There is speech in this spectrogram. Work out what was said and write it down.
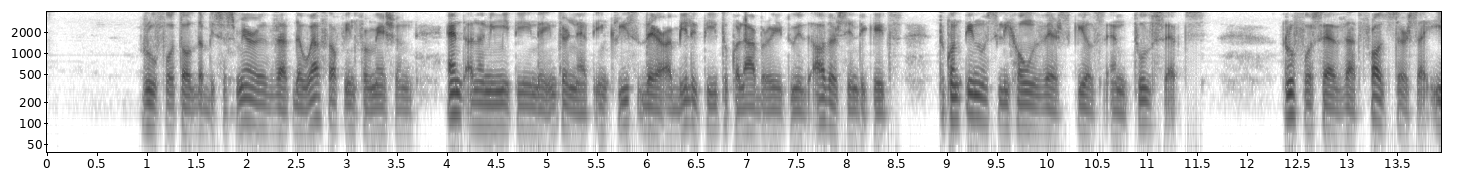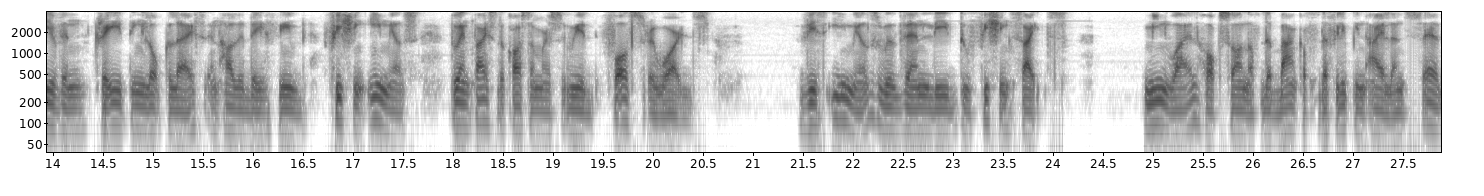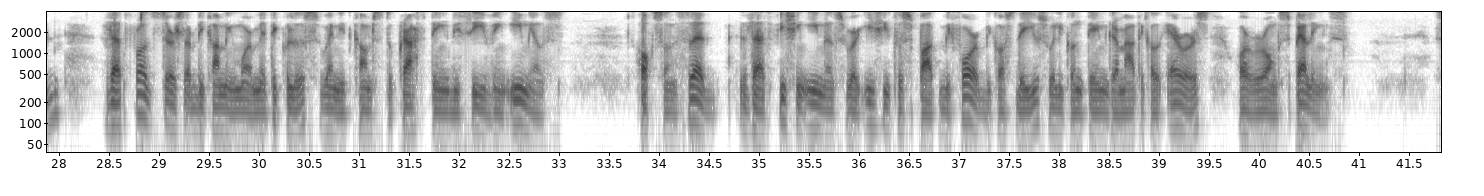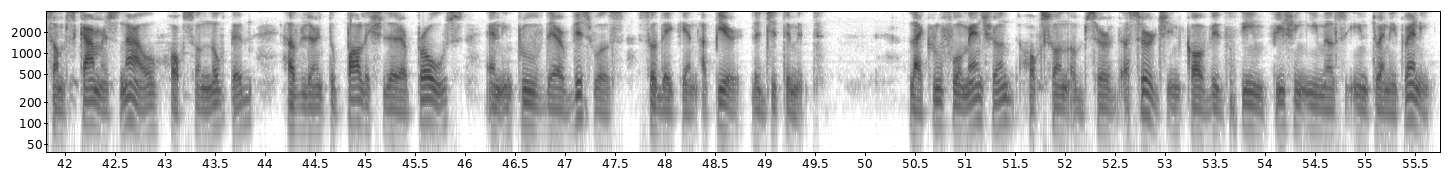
Rufo told the Business Mirror that the wealth of information and anonymity in the internet increase their ability to collaborate with other syndicates to continuously hone their skills and toolsets. Rufo said that fraudsters are even creating localized and holiday themed phishing emails to entice the customers with false rewards. These emails will then lead to phishing sites. Meanwhile, Jocson of the Bank of the Philippine Islands said that fraudsters are becoming more meticulous when it comes to crafting deceiving emails. Jocson said that phishing emails were easy to spot before because they usually contain grammatical errors or wrong spellings. Some scammers now, Jocson noted, have learned to polish their prose and improve their visuals so they can appear legitimate. Like Rufo mentioned, Jocson observed a surge in COVID-themed phishing emails in 2020.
